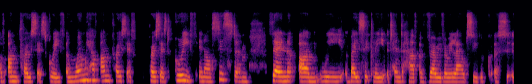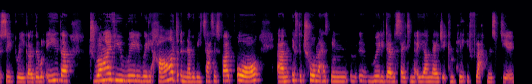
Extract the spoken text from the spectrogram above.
of unprocessed grief and when we have unprocessed processed grief in our system, then um, we basically tend to have a very, very loud super, super ego that will either drive you really, really hard and never be satisfied, or um, if the trauma has been really devastating at a young age, it completely flattens you.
